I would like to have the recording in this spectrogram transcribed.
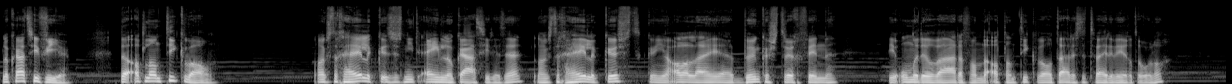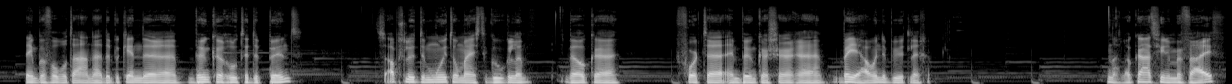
Locatie 4. De Atlantiekwal. Langs de gehele kust, is niet één locatie dit hè. Langs de gehele kust kun je allerlei uh, bunkers terugvinden die onderdeel waren van de Atlantiekwal tijdens de Tweede Wereldoorlog. Denk bijvoorbeeld aan de bekende bunkerroute De Punt. Het is absoluut de moeite om eens te googlen welke forten en bunkers er bij jou in de buurt liggen. Nou, locatie nummer 5.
